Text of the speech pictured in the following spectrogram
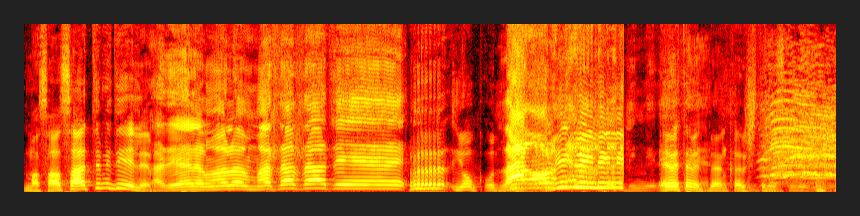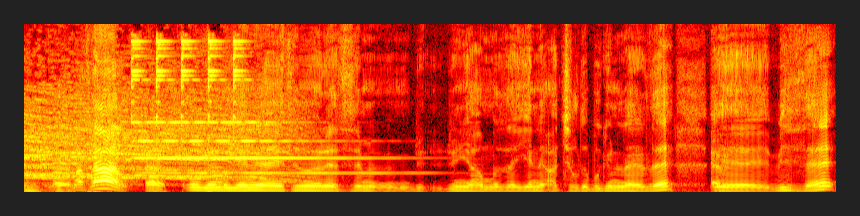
Masal saati mi diyelim? Hadi diyelim oğlum masal saati. Rrr, yok o Lan oğlum Ring, ya. ring, Evet evet ben karıştırdım. evet. Masal. Evet. Bugün bu yeni eğitim öğretim dü- dünyamıza yeni açıldı bugünlerde eee biz de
